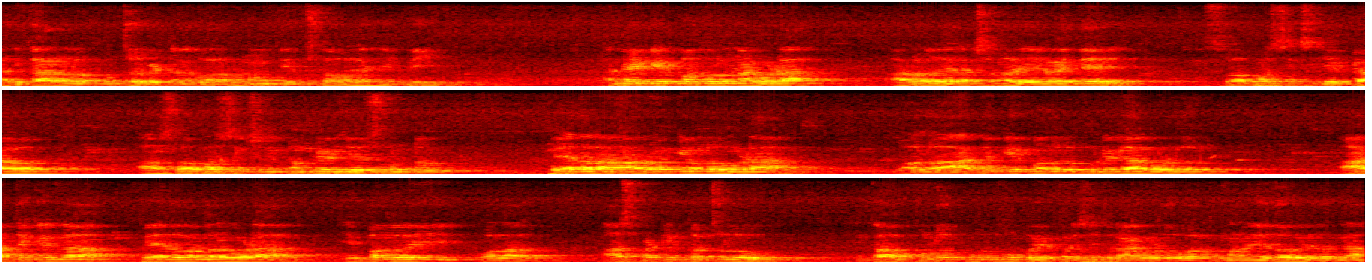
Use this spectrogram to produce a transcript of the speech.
అధికారంలో కూర్చోబెట్టిన వాళ్ళ రుణం తీర్చుకోవాలని చెప్పి అనేక ఇబ్బందులు ఉన్నా కూడా ఆ రోజు ఎలక్షన్లో ఏవైతే సూపర్ సిక్స్ చెప్పావో ఆ సూపర్ సిక్స్ని కంప్లీట్ చేసుకుంటూ పేదల ఆరోగ్యంలో కూడా వాళ్ళు ఆర్థిక ఇబ్బందులు గురి కాకూడదు. ఆర్థికంగా పేదలందరూ కూడా ఇబ్బందులయ్యి వాళ్ళ హాస్పిటల్ ఖర్చులు ఇంకా అప్పులో కూరుకుపోయే పరిస్థితి రాకూడదు. వాళ్ళకి మనం ఏదో విధంగా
